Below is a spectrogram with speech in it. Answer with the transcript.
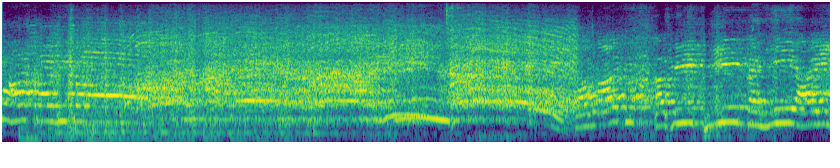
महाकाली का। आवाज़ नहीं आई।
